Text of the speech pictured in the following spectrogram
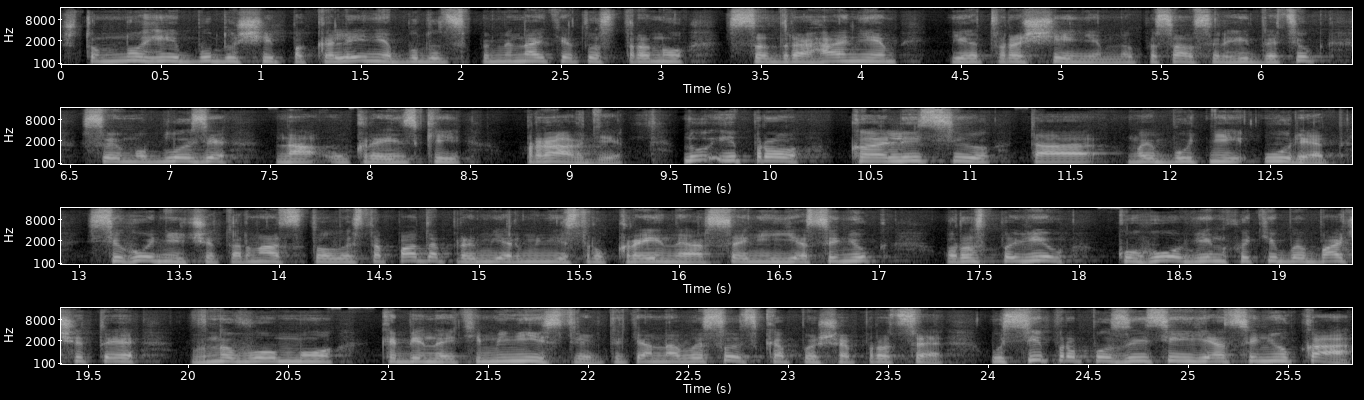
что многие будущие поколения будут вспоминать эту страну с содроганием и отвращением, написав Сергій Дацюк в своєму блозі на українській правді. Ну і про коаліцію та майбутній уряд. Сьогодні, 14 листопада, прем'єр-міністр України Арсеній Яценюк розповів, кого він хотів би бачити в новому кабінеті міністрів. Тетяна Висоцька пише про це. Усі пропозиції Яценюка,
